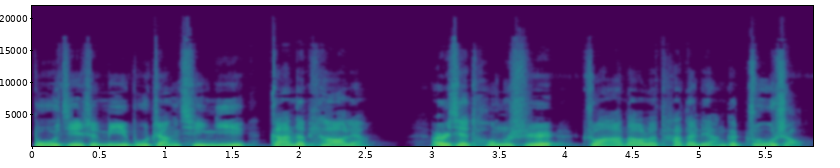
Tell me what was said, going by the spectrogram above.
不仅是密捕张琴义干得漂亮，而且同时抓到了他的两个助手。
